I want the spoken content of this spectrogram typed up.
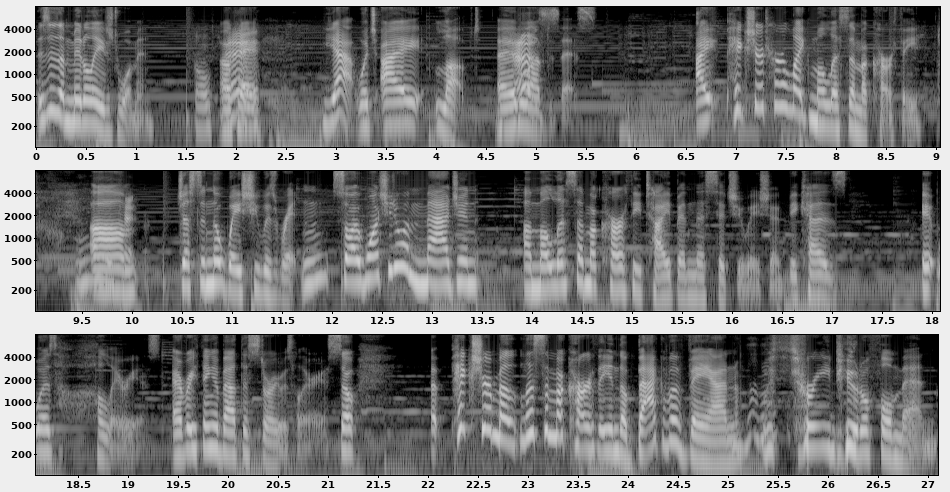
This is a middle aged woman. Okay. Okay. Yeah, which I loved. I Yes. loved this. I pictured her like Melissa McCarthy, Ooh, Um, okay. just in the way she was written. So I want you to imagine a Melissa McCarthy type in this situation because it was hilarious. Everything about this story was hilarious. So uh, picture Melissa McCarthy in the back of a van with three beautiful men.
